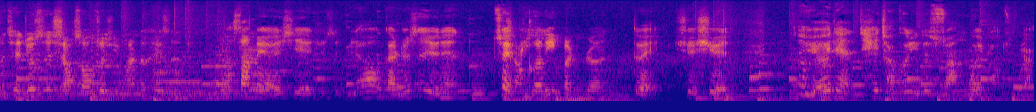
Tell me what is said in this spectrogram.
而且就是小时候最喜欢的黑森林然后上面有一些就是比较感觉是有点脆皮巧克力本人。对，屑屑。那有一点黑巧克力的酸味跑出来，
